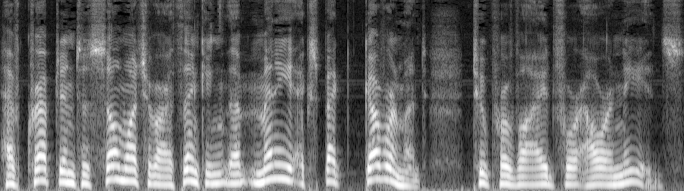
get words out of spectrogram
have crept into so much of our thinking that many expect government to provide for our needs.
